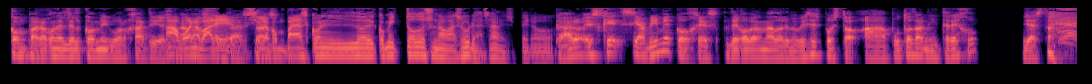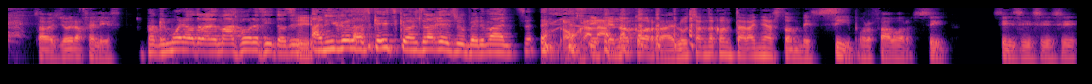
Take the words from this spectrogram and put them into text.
comparado con el del cómic Borja, tío. es Ah, bueno, basura, vale. Si lo comparas con lo del cómic, todo es una basura, ¿sabes? Pero. Claro, es que si a mí me coges de gobernador y me hubieses puesto a puto Dani Trejo, ya está. ¿Sabes? Yo era feliz. Para que muera otra vez más, pobrecito, tío. Sí. A Nicolas Cage con el traje de Superman. Y que no corra, luchando contra arañas zombies. Sí, por favor, sí. Sí, sí, sí, sí.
